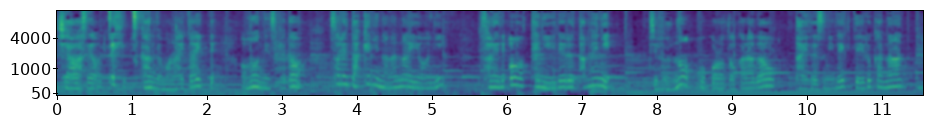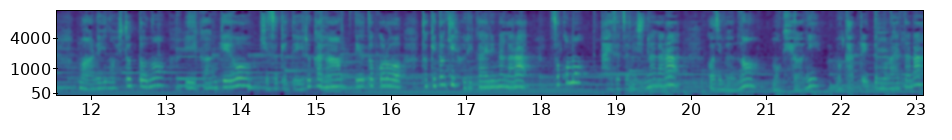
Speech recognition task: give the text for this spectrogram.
幸せをぜひ掴んでもらいたいって思うんですけどそれだけにならないようにそれを手に入れるために自分の心と体を大切にできているかな周りの人とのいい関係を築けているかなっていうところを時々振り返りながらそこも大切にしながらご自分の目標に向かっていってもらえたら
